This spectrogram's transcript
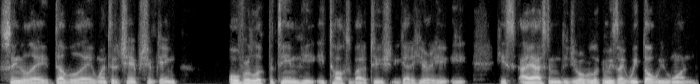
single A, double A, went to the championship game, overlooked the team. He he talks about it too. You got to hear it. He he he's. I asked him, "Did you overlook him?" He's like, "We thought we won."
